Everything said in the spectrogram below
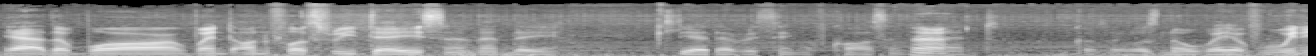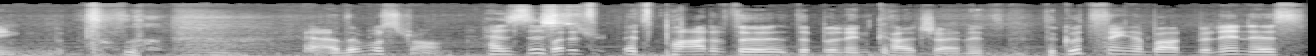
Yeah, the war went on for three days, and then they cleared everything, of course, in Yeah. the end, because there was no way of winning. But yeah, that was strong. Has this? But it's, it's part of the, the Berlin culture, and it's the good thing about Berlin is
